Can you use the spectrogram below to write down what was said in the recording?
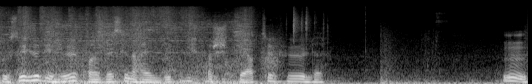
Durchsuche die Höhle voll Wessin eine wirklich versperrte Höhle. Hm.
